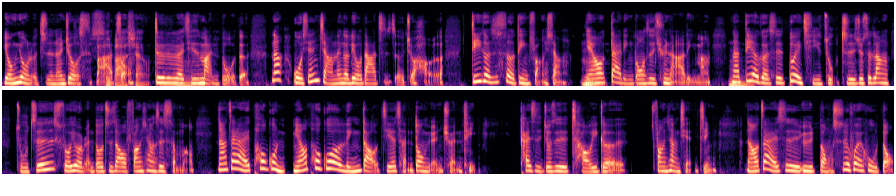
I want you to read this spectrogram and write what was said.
拥有的职能就有十八种。对对对，其实蛮多的。嗯、那我先讲那个六大职责就好了。第一个是设定方向，你要带领公司去哪里嘛？嗯、那第二个是对齐组织，就是让组织所有人都知道方向是什么。那再来透过你要透过领导阶层动员全体，开始就是朝一个方向前进。然后再来是与董事会互动。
